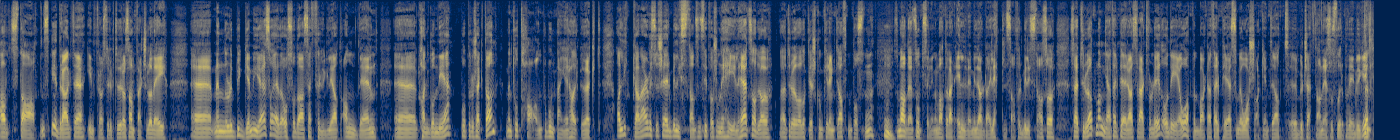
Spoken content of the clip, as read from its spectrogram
av statens bidrag til infrastruktur og samferdsel og vei. Eh, men når du bygger mye, så er det også da selvfølgelig at andelen eh, kan gå ned på prosjektene, men totalen på bompenger har økt. Allikevel, hvis du ser bilistene sin situasjon i helhet, så hadde jo, jeg tror det var deres konkurrent i Aftenposten, mm. som hadde en sånn oppstilling om at det har vært 11 milliarder i lettelser for bilister. Så, så jeg tror at mange Frp-ere er svært fornøyd, og det er åpenbart Frp som er årsaken til at eh, budsjettene er så store på veibygging. Men,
